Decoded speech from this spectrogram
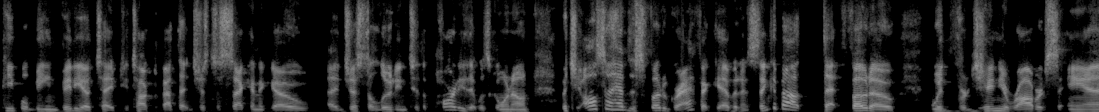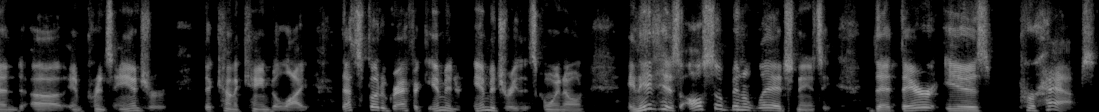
people being videotaped. You talked about that just a second ago, uh, just alluding to the party that was going on. But you also have this photographic evidence. Think about that photo with Virginia Roberts and uh, and Prince Andrew that kind of came to light. That's photographic Im- imagery that's going on. And it has also been alleged, Nancy, that there is perhaps,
